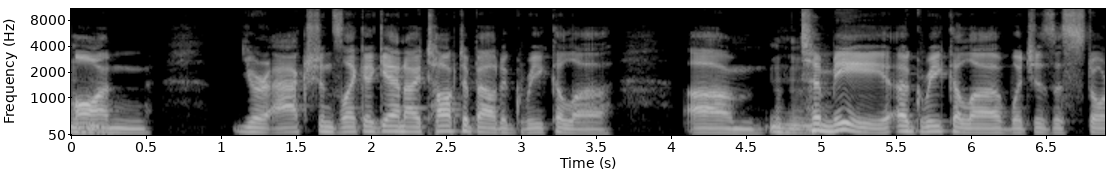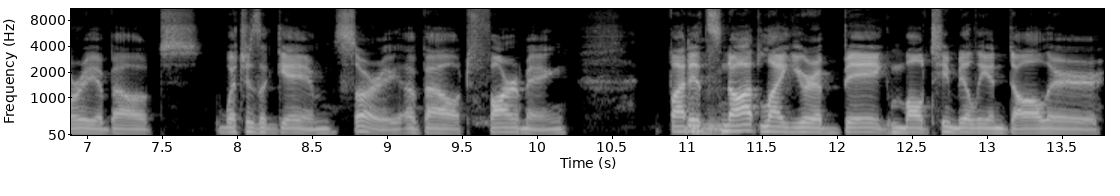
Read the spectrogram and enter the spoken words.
Mhm. on your actions. Like again, I talked about Agricola. Um, Mhm. To me, Agricola, which is a story about, which is a game, sorry, about farming, but it's Mhm. not like you're a big multi-million dollar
